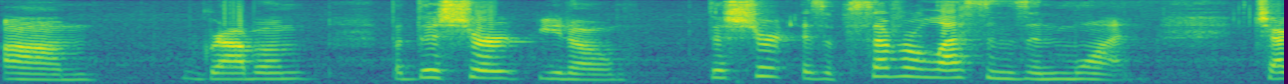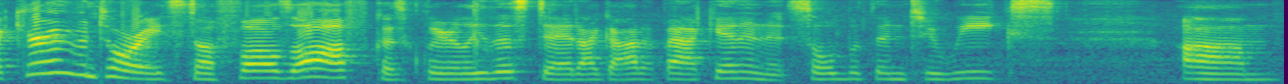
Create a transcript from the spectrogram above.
Um, grab them. But this shirt, you know, this shirt is several lessons in one. Check your inventory. Stuff falls off because clearly this did. I got it back in and it sold within two weeks. Um,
